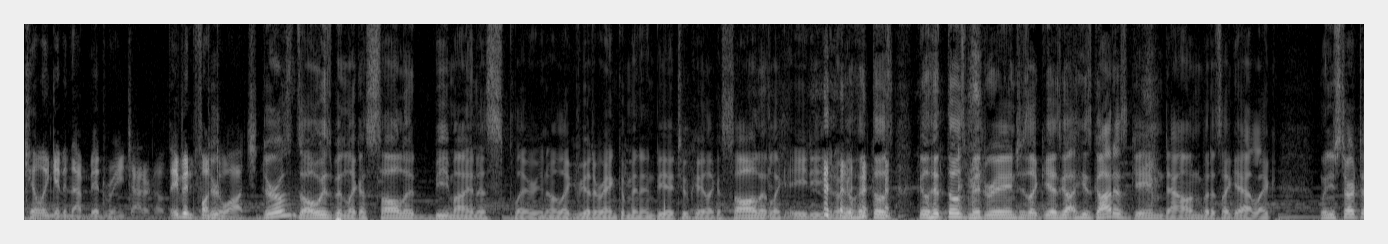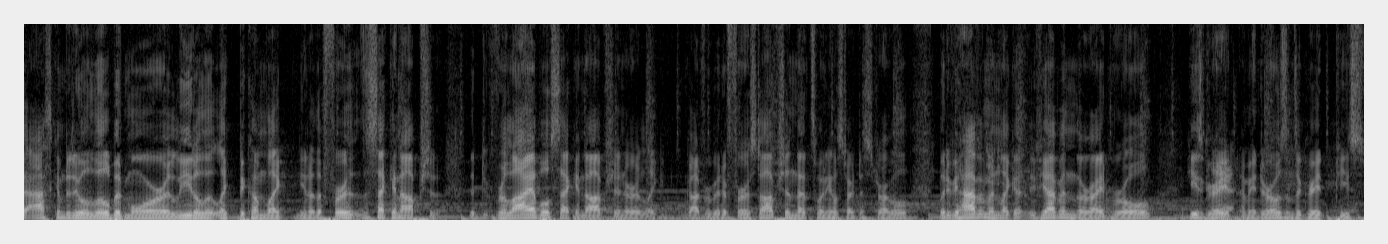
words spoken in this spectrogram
killing it in that mid range. I don't know. They've been fun Der- to watch. DeRozan's always been like a solid B minus player, you know. Like if you had to rank him in NBA 2K, like a solid like 80. You know, he'll hit those. He'll hit those mid range. He's like, he has got he's got his game down, but it's like yeah, like when you start to ask him to do a little bit more, or lead a little, like become like you know the first, the second option, the reliable second option, or like God forbid a first option, that's when he'll start to struggle. But if you have him in like a, if you have him in the right role, he's great. Yeah. I mean, DeRozan's a great piece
